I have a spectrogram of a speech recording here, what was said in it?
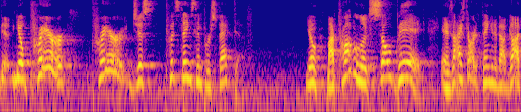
you know, prayer, prayer just puts things in perspective. You know, my problem looks so big. As I start thinking about God,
